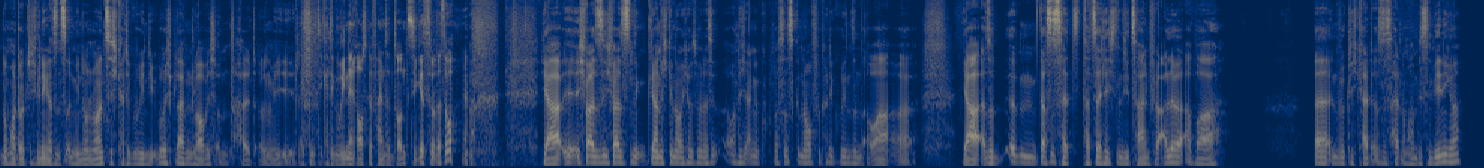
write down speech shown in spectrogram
nochmal deutlich weniger, sind es irgendwie nur 90 Kategorien, die übrig bleiben, glaube ich, und halt irgendwie. Vielleicht sind die Kategorien herausgefallen sind, sonstiges oder so. ja, ich weiß es, ich weiß es gar nicht genau. Ich habe mir das auch nicht angeguckt, was das genau für Kategorien sind, aber äh, ja, also ähm, das ist halt tatsächlich sind die Zahlen für alle, aber äh, in Wirklichkeit ist es halt nochmal ein bisschen weniger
